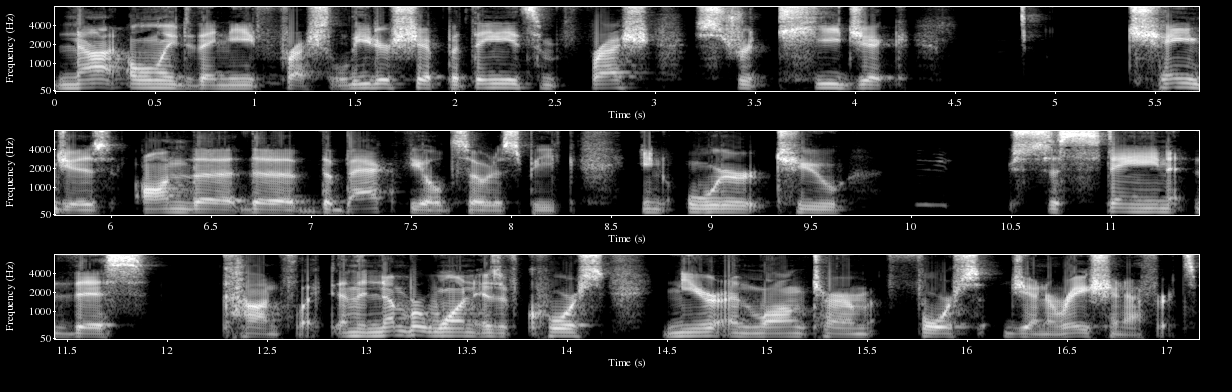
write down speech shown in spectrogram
not only do they need fresh leadership, but they need some fresh strategic changes on the the the backfield, so to speak, in order to sustain this conflict. And the number one is, of course, near and long term force generation efforts.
